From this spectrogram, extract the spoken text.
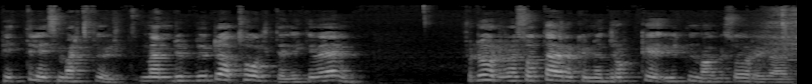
bitte litt smertefullt. Men du burde ha tålt det likevel. For da hadde du sittet her og kunne drukke uten magesår i dag.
